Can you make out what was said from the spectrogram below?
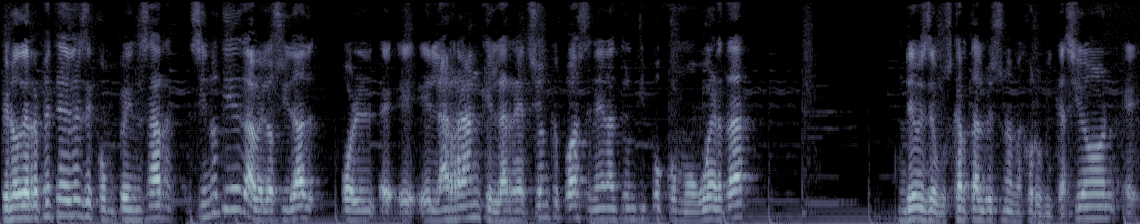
pero de repente debes de compensar. Si no tienes la velocidad o el, eh, eh, el arranque, la reacción que puedas tener ante un tipo como Huerta, debes de buscar tal vez una mejor ubicación. Eh,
